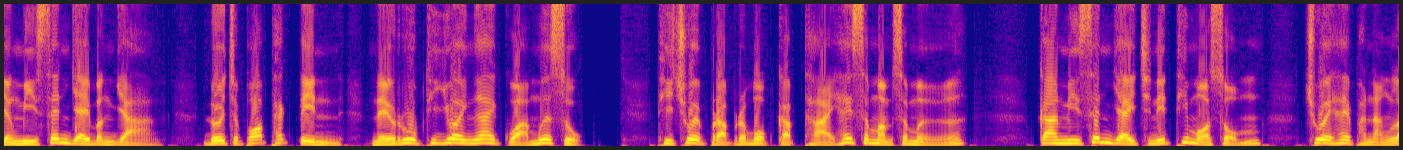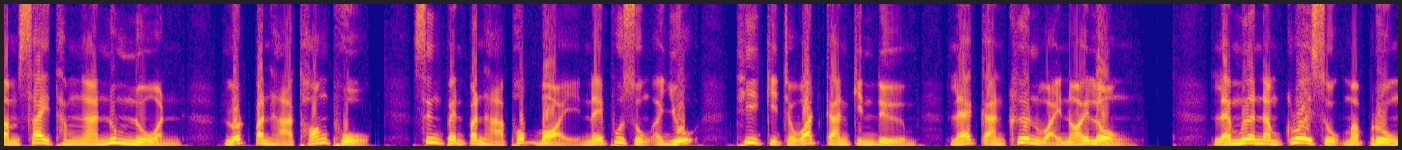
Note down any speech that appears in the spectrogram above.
ยังมีเส้นใยบางอย่าง โดยเฉพาะแพคตินในรูปที่ย่อยง่ายกว่าเมื่อสุก ที่ช่วยปรับระบบขับถ่ายให้สม่ำเสมอ การมีเส้นใยชนิดที่เหมาะสม ช่วยให้ผนังลำไส้ทำงานนุ่มนวล ลดปัญหาท้องผูก ซึ่งเป็นปัญหาพบบ่อยในผู้สูงอายุที่กิจวัตรการกินดื่ม และการเคลื่อนไหวน้อยลง และเมื่อนำกล้วยสุกมาปรุง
